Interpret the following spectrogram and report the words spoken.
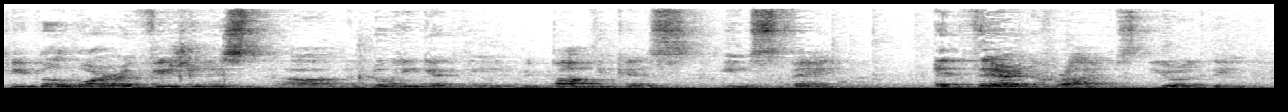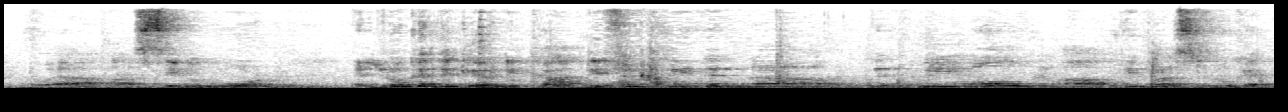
People who are revisionist uh, looking at the Republicans in Spain and their crimes during the Civil War, and look at the Guernica differently than, uh, than we all uh, liberals look at.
